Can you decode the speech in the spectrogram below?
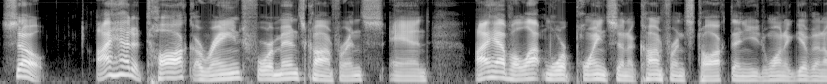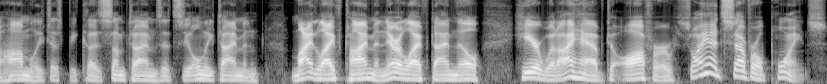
So I had a talk arranged for a men's conference, and I have a lot more points in a conference talk than you'd want to give in a homily just because sometimes it's the only time in my lifetime and their lifetime they'll hear what I have to offer. So I had several points.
